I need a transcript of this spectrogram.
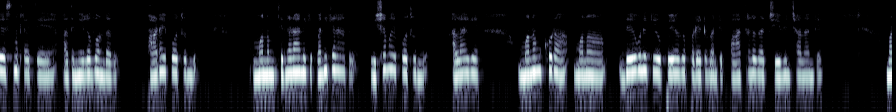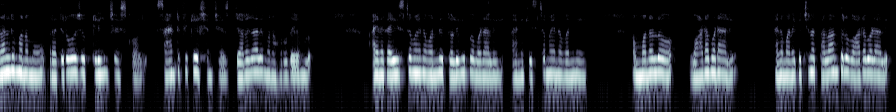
చేసినట్లయితే అది నిలువ ఉండదు పాడైపోతుంది. మనం తినడానికి పనికిరాదు. విషమైపోతుంది. అలాగే మనం కూడా మన దేవునికి ఉపయోగపడేటువంటి పాత్రలుగా జీవించాలంటే మనల్ని మనము ప్రతిరోజు క్లీన్ చేసుకోవాలి. శాంటిఫికేషన్ చే జరగాలి మన హృదయంలో. ఆయనకు ఇష్టమైనవన్నీ తొలగింపబడాలి. ఆయనకి ఇష్టమైనవన్నీ మనలో వాడబడాలి. ఆయన మనకిచ్చిన తలాంతులు వాడబడాలి.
